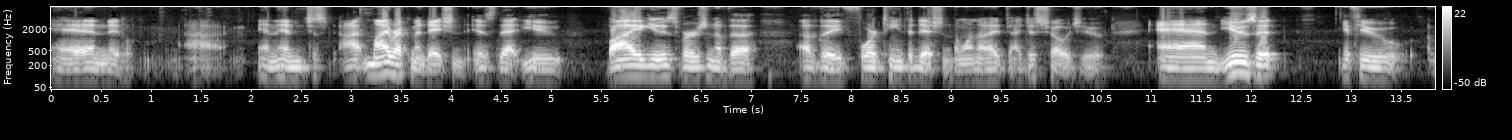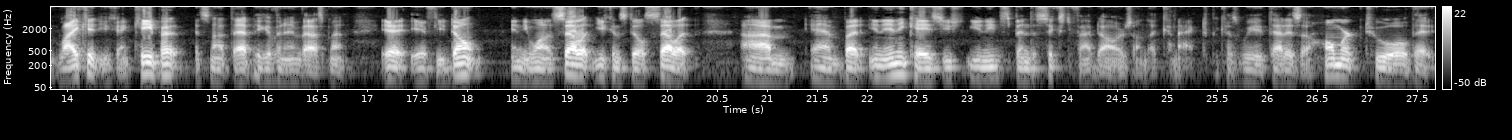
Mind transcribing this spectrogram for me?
and it'll uh, and then just uh, my recommendation is that you buy a used version of the of the 14th edition, the one that I, I just showed you, and use it. If you like it, you can keep it. It's not that big of an investment. If you don't and you want to sell it, you can still sell it. Um, and but in any case, you you need to spend the sixty-five dollars on the Connect because we that is a homework tool that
